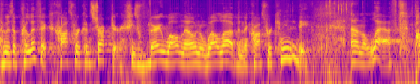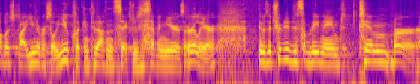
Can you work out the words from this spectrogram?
who is a prolific crossword constructor. She's very well known and well loved in the crossword community. And on the left, published by Universal uClick in 2006, which is seven years earlier, it was attributed to somebody named Tim Burr.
